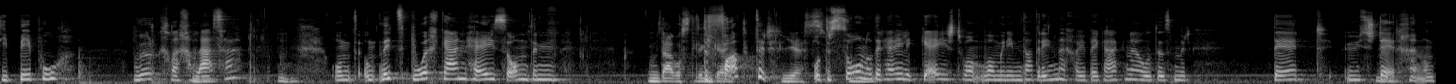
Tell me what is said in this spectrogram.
die Bibel wirklich mhm. lesen mhm. und, und nicht das Buch gerne haben, sondern um den, was drin der geht. Vater yes. oder der Sohn mhm. oder der Heilige Geist, wo, wo wir ihm da drinnen begegnen können und dass wir dort uns stärken und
